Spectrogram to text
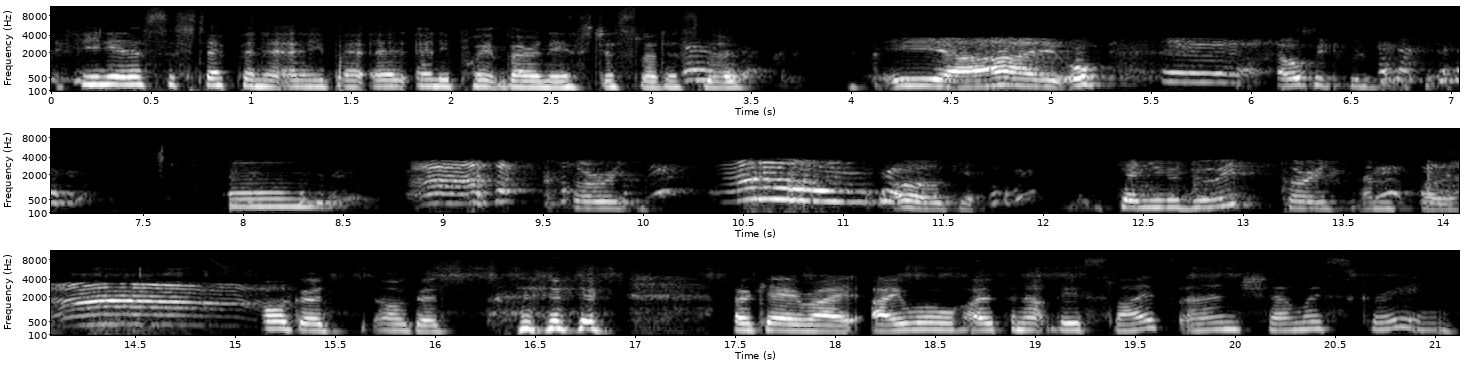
If you need us to step in at any at any point, Berenice, just let us know. Yeah, I hope I hope it will be okay. Um, sorry. Oh, okay. Can you do it? Sorry, I'm sorry. All good, all good. okay, right. I will open up these slides and share my screen.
